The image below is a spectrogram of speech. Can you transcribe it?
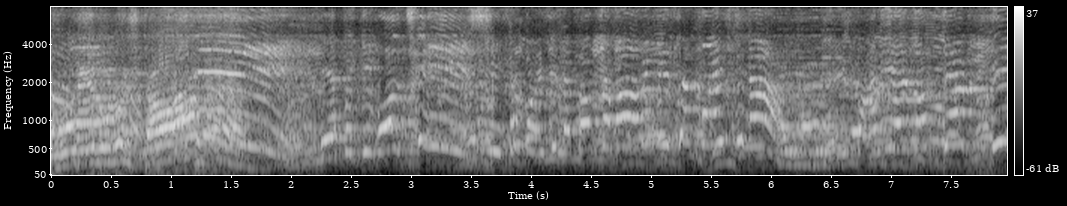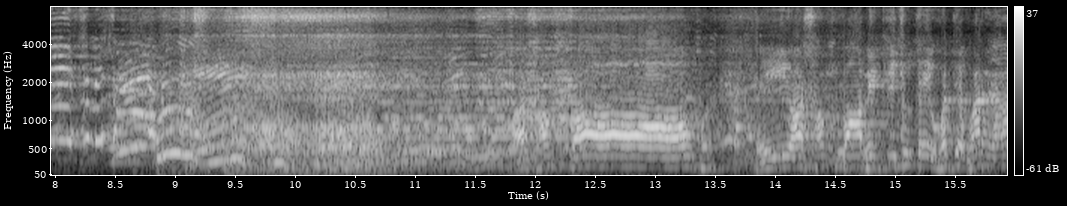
খুনের অনুষ্ঠান। এতে কি বলছিস? মিথ্যা কইছি না তোর আমি মিথ্যা কইছি না। এই পানির মধ্যে বিষ মিশায় অসম্ভব এই অসম্ভবে কিছুতেই হতে পারে না।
